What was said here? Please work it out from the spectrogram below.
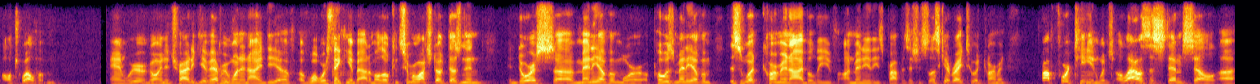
all 12 of them, and we're going to try to give everyone an idea of, of what we're thinking about them. Although Consumer Watchdog doesn't in, endorse uh, many of them or oppose many of them, this is what Carmen and I believe on many of these propositions. So let's get right to it, Carmen. Prop 14, which allows the stem cell uh,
